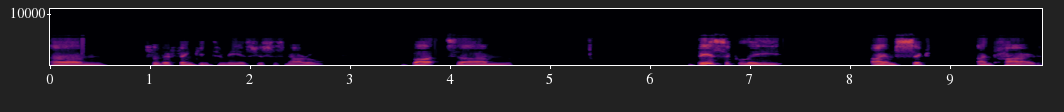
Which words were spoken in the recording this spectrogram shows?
Um, so their thinking to me is just as narrow. But um, basically, I am sick and tired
